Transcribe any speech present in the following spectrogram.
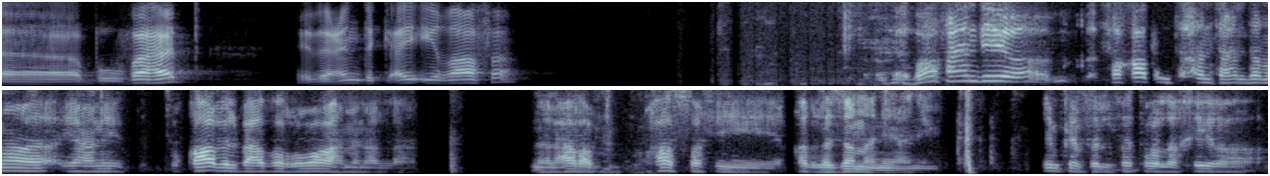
أبو فهد إذا عندك أي إضافة؟ إضافة عندي فقط أنت أنت عندما يعني تقابل بعض الرواة من من العرب خاصة في قبل زمن يعني. يمكن في الفترة الأخيرة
